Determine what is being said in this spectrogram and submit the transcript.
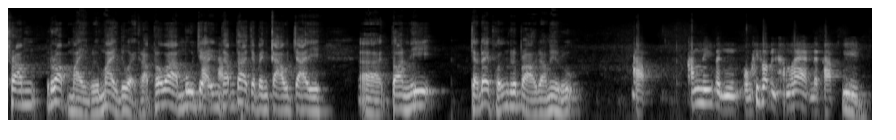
ทรัมป์รอบใหม่หรือไม่ด้วยครับ เพราะว่ามูนแจอินใช่ครับทำท่าจะเป็นกาวใจเอ่อตอนนี้ จะได้ผลหรือเปล่าเราไม่รู้ ครับ ครั้งนี้เป็นผมคิดว่าเป็นครั้งแรกนะครับ ที่อืม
